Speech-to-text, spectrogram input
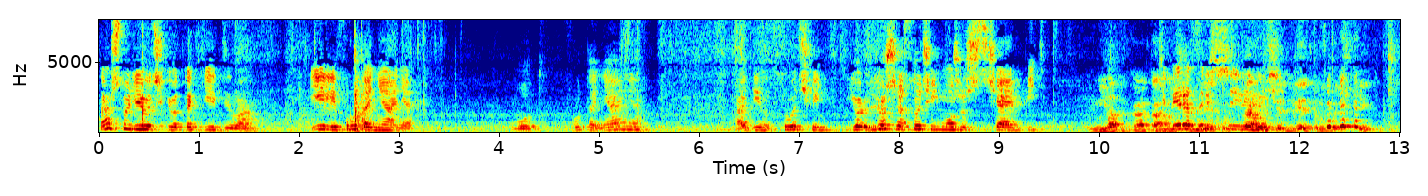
Так что, девочки, вот такие дела. Или фрута няня. Вот, фрута няня. Один с очень. Леша, с очень можешь с чаем пить. Нет, так а там, Теперь еще две- разрешили, там Лёш. еще две трубочки.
